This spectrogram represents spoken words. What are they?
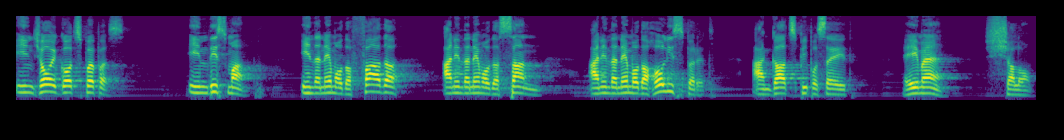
enjoy God's purpose in this month in the name of the Father, and in the name of the Son, and in the name of the Holy Spirit. And God's people said, Amen. Shalom.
